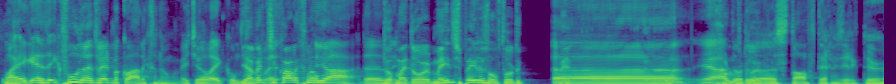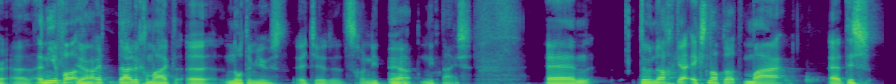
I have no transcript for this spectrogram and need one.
Maar ik, ik voelde, het werd me kwalijk genomen. Weet je wel? Ik kom Ja, werd het je kwalijk genomen? Ja. De, Door, maar door medespelers of door de... Eh, ja, door de staf, technisch directeur. In ieder geval Ja. werd duidelijk gemaakt, eh, not amused. Weet je, dat is gewoon niet, Ja. niet, niet nice. En toen dacht ik, ja, ik snap dat. Maar het is...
